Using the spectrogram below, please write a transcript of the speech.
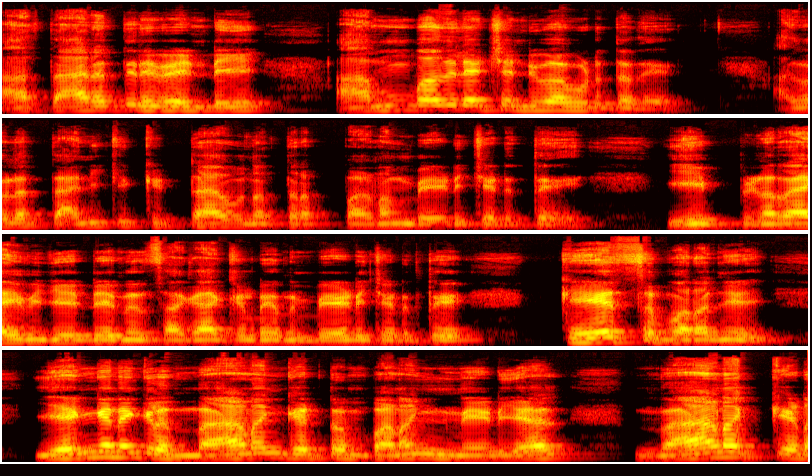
ആ സ്ഥാനത്തിന് വേണ്ടി അമ്പത് ലക്ഷം രൂപ കൊടുത്തത്. അതുപോലെ തനിക്ക് കിട്ടാവുന്നത്ര പണം മേടിച്ചെടുത്ത് ഈ പിണറായി വിജയന്റെ നിന്നും സഖാക്കളുടെ നിന്നും മേടിച്ചെടുത്ത് കേസ് പറഞ്ഞ് എങ്ങനെങ്കിലും നാണം കെട്ടും പണം നേടിയാൽ നാണക്കേട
